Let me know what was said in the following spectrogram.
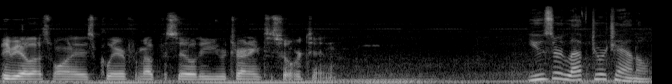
PBLS one is clear from Elk facility, returning to Silverton. User left your channel.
